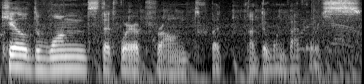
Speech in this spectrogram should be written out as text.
killed the ones that were up front, but not the one backwards.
